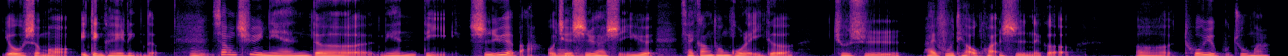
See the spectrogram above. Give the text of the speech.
有什么一定可以领的。嗯像去年的年底十月吧，我记得嗯十月还是十一月才刚通过了一个，就是排付条款是那个呃托育补助吗？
